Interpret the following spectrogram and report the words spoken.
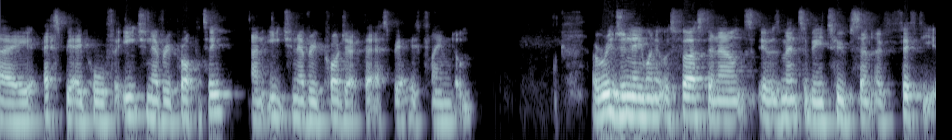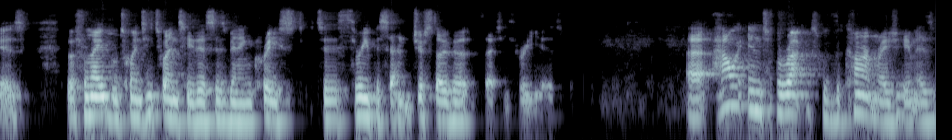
a SBA pool for each and every property and each and every project that SBA is claimed on. Originally, when it was first announced, it was meant to be 2% over 50 years. But from April 2020, this has been increased to 3% just over 33 years. Uh, how it interacts with the current regime is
